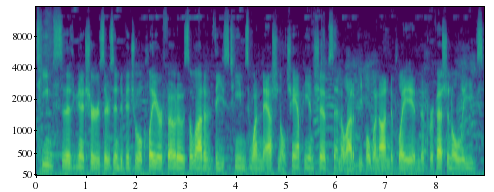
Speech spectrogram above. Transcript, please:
team signatures, there's individual player photos. A lot of these teams won national championships, and a lot of people went on to play in the professional leagues.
